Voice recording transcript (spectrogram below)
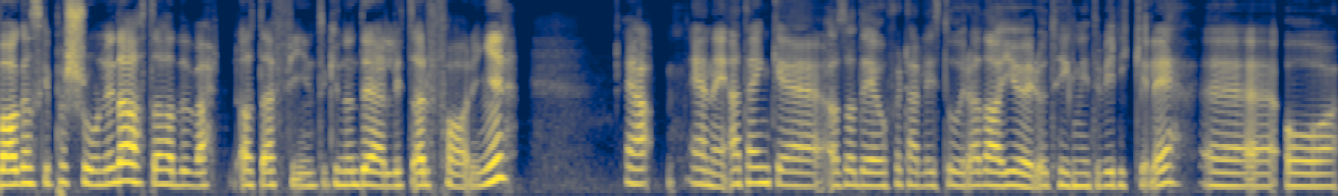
var ganske personlig, da, at det, hadde vært, at det er fint å kunne dele litt erfaringer. Ja, enig. Jeg tenker, altså Det å fortelle historier da gjør jo ting litt virkelig. Eh, og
